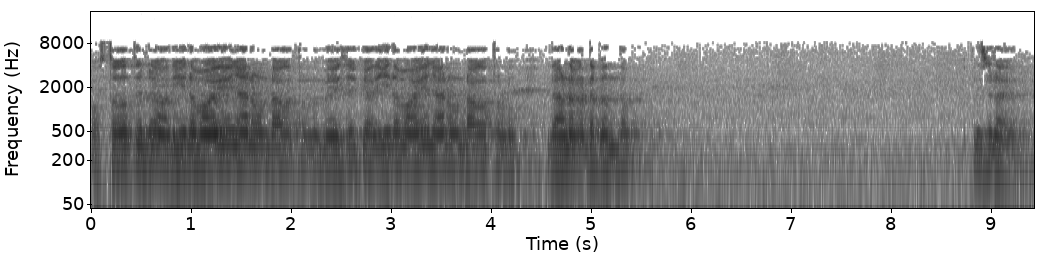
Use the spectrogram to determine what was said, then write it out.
പുസ്തകത്തിന് അധീനമായേ ജ്ഞാനം ഉണ്ടാകത്തുള്ളൂ. മേശയ്ക്ക് അധീനമായേ ജ്ഞാനം ഉണ്ടാകത്തുള്ളൂ. ഇതാണ് അവരുടെ ബന്ധം. മനസ്സിലായോ?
